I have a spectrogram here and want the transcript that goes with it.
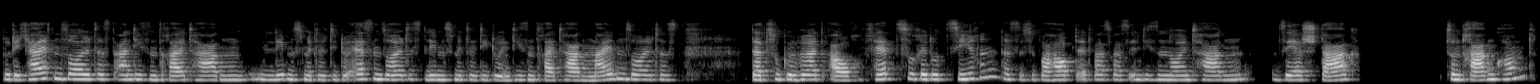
du dich halten solltest an diesen drei Tagen, Lebensmittel, die du essen solltest, Lebensmittel, die du in diesen drei Tagen meiden solltest. Dazu gehört auch Fett zu reduzieren. Das ist überhaupt etwas, was in diesen neun Tagen sehr stark zum Tragen kommt.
